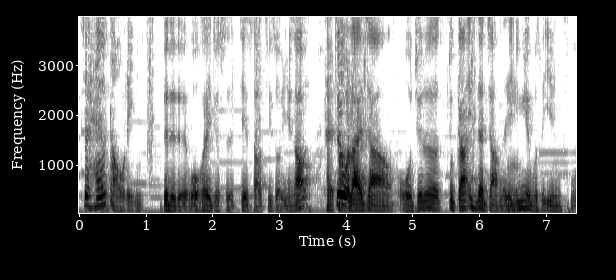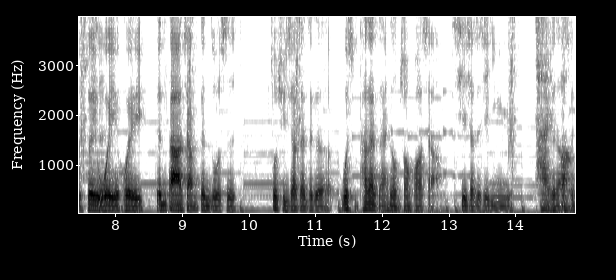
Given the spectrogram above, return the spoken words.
所以还有导聆。对对对，我会就是介绍几首音乐。然后对我来讲，我觉得就刚刚一直在讲的音乐不是音符，嗯、所以我也会跟大家讲更多是作曲家在这个为什么他在哪一种状况下写下这些音乐。太棒了，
